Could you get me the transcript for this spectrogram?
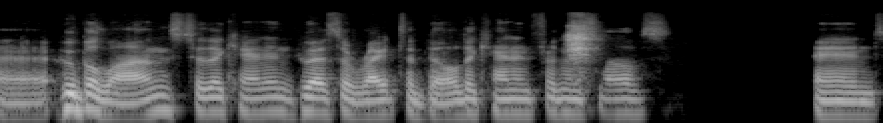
uh, who belongs to the canon, who has the right to build a canon for themselves. And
